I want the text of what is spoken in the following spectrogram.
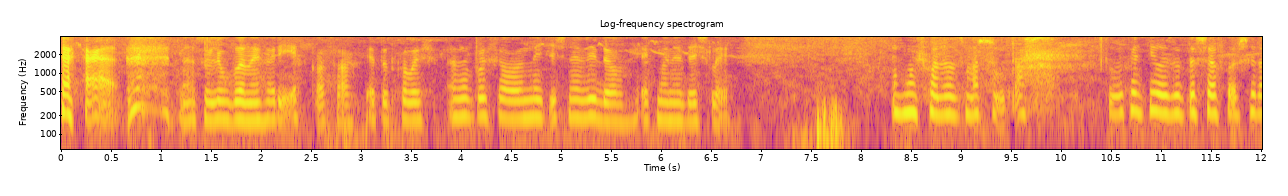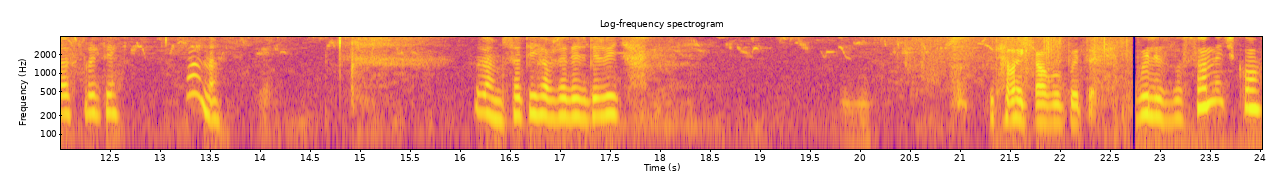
Да. Наш улюблений горіх в косах. Я тут колись записувала нитічне відео, як ми не дійшли. Ми сходили з маршрута. Коли хотіли за те шеф перший раз пройти. Ладно. Там сапіга вже десь біжить. Давай каву пити. Вилізло сонечко.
